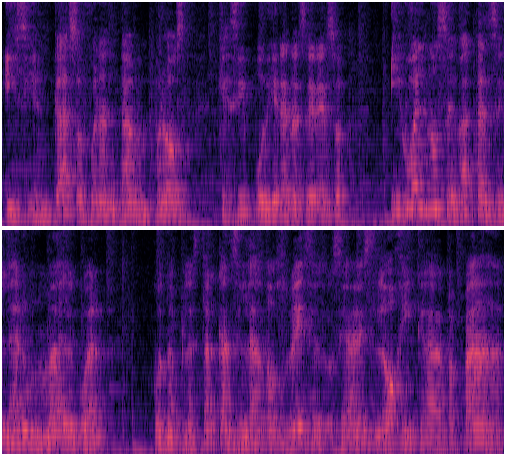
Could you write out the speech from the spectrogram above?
Y si en caso fueran tan pros que sí pudieran hacer eso, igual no se va a cancelar un malware con aplastar cancelar dos veces, o sea, es lógica, papá.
